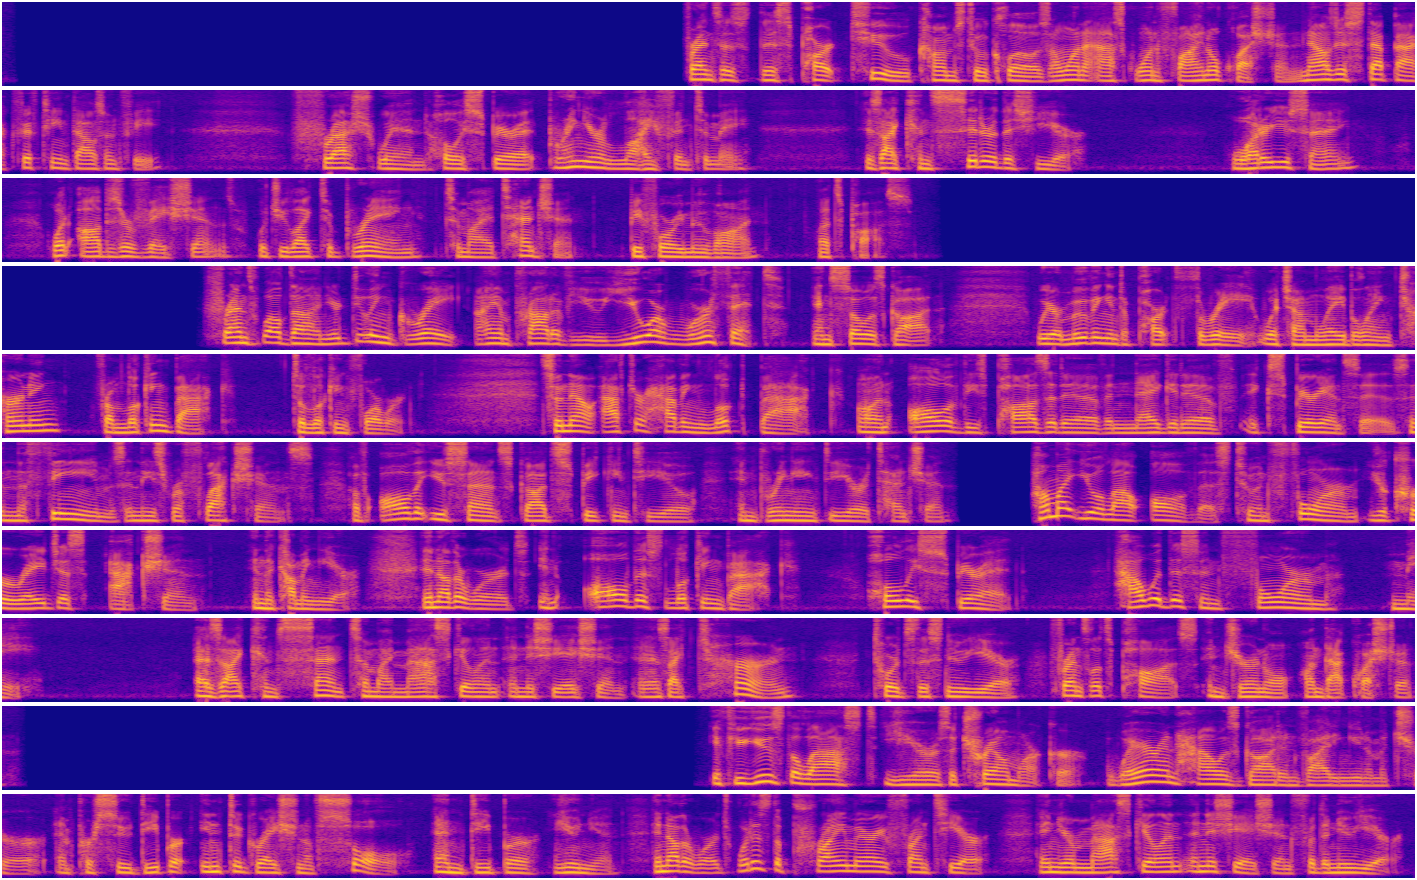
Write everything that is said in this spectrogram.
Friends, as this part two comes to a close, I want to ask one final question. Now, just step back 15,000 feet. Fresh wind, Holy Spirit, bring your life into me as I consider this year. What are you saying? What observations would you like to bring to my attention before we move on? Let's pause. Friends, well done. You're doing great. I am proud of you. You are worth it, and so is God. We are moving into part three, which I'm labeling Turning from Looking Back to Looking Forward. So now, after having looked back on all of these positive and negative experiences and the themes and these reflections of all that you sense God speaking to you and bringing to your attention, how might you allow all of this to inform your courageous action in the coming year? In other words, in all this looking back, Holy Spirit, how would this inform me? As I consent to my masculine initiation and as I turn towards this new year, friends, let's pause and journal on that question. If you use the last year as a trail marker, where and how is God inviting you to mature and pursue deeper integration of soul and deeper union. In other words, what is the primary frontier in your masculine initiation for the new year?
